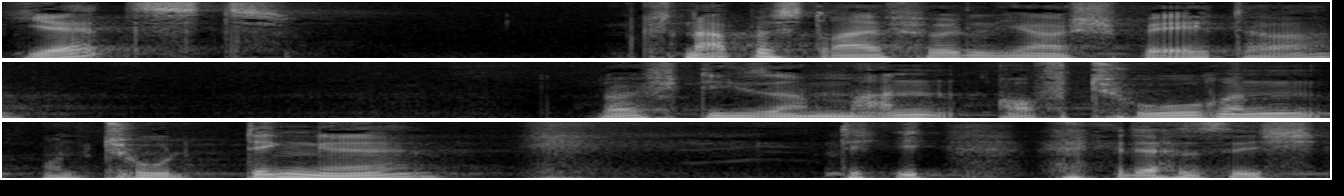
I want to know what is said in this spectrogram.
Jetzt, knappes Dreivierteljahr später, läuft dieser Mann auf Touren und tut Dinge, die hätte er sich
